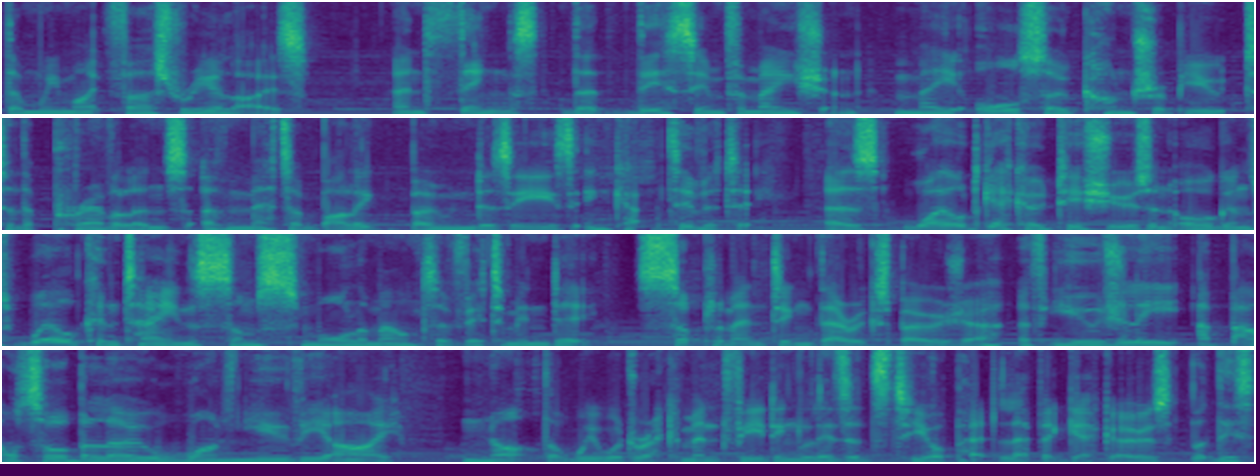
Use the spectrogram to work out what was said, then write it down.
than we might first realise, and thinks that this information may also contribute to the prevalence of metabolic bone disease in captivity as wild gecko tissues and organs will contain some small amount of vitamin D, supplementing their exposure of usually about or below 1 UVI. Not that we would recommend feeding lizards to your pet leopard geckos, but this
